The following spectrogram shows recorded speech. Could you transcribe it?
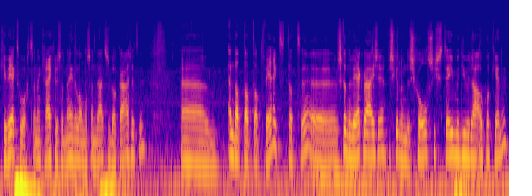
gewerkt wordt. En dan krijg je dus dat Nederlanders en Duitsers bij elkaar zitten. Ehm, en dat, dat, dat werkt. Dat, uh, verschillende werkwijzen, verschillende schoolsystemen die we daar ook wel kennen.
